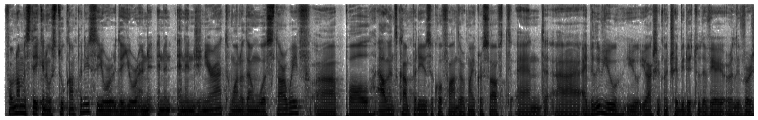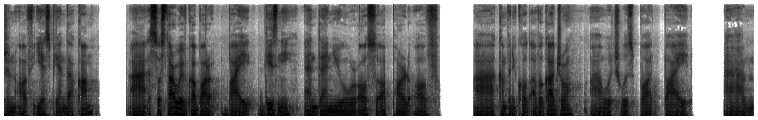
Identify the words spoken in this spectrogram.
if I'm not mistaken, it was two companies you were that you were an, an, an, engineer at. One of them was Starwave, uh, Paul Allen's company, who's a co-founder of Microsoft, and uh, I believe you, you you actually contributed to the very early version of ESPN.com. Uh, so Starwave got bought by Disney, and then you were also a part of a company called Avogadro, uh, which was bought by um,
